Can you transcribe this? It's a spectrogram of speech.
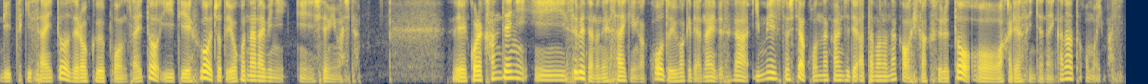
利付き債とゼロクーポン債と ETF をちょっと横並びにしてみました。でこれ完全に全てのね債券がこうというわけではないですがイメージとしてはこんな感じで頭の中を比較すると分かりやすいんじゃないかなと思います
